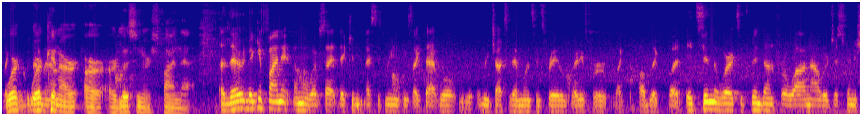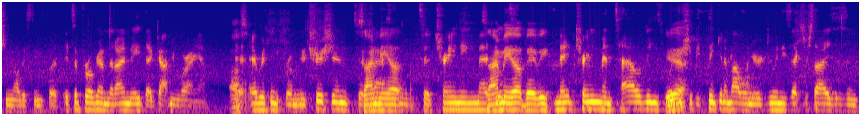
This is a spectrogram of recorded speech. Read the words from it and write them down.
Like, where where can our, our, our listeners find that? Uh, they can find it on my website. They can message me and things like that. We'll, we'll reach out to them once it's ready, ready for like the public. But it's in the works. It's been done for a while now. We're just finishing all these things. But it's a program that I made that got me where I am. Awesome. Everything from nutrition to Sign me fasting to training methods, Sign me up, baby. training mentalities, what Yeah. you should be thinking about when you're doing these exercises, and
